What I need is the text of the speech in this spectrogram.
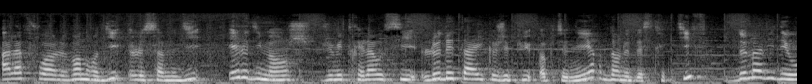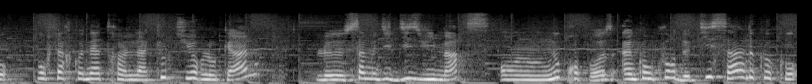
à la fois le vendredi, le samedi et le dimanche. Je mettrai là aussi le détail que j'ai pu obtenir dans le descriptif de ma vidéo. Pour faire connaître la culture locale, le samedi 18 mars, on nous propose un concours de tissage de coco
